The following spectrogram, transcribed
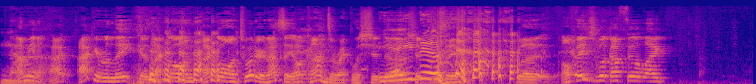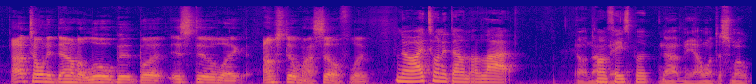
Nah. I mean, I, I can relate because I go on I go on Twitter and I say all kinds of reckless shit. That Yeah, I you do. but on Facebook, I feel like I tone it down a little bit, but it's still like I'm still myself. Like No, I tone it down a lot Oh, not on me. Facebook. Not me. I want the smoke.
